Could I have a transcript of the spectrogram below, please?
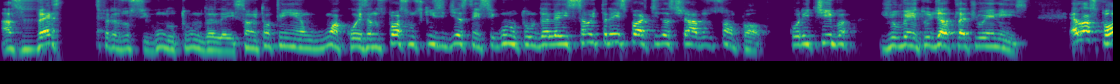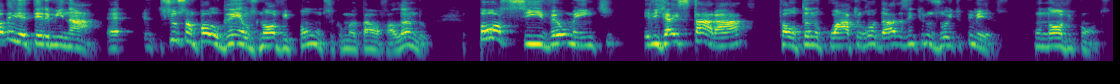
às vésperas do segundo turno da eleição, então tem alguma coisa, nos próximos 15 dias tem segundo turno da eleição e três partidas chaves do São Paulo. Curitiba, Juventude e Atlético Goianiense. Elas podem determinar, é, se o São Paulo ganha os nove pontos, como eu estava falando, possivelmente ele já estará faltando quatro rodadas entre os oito primeiros, com nove pontos.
